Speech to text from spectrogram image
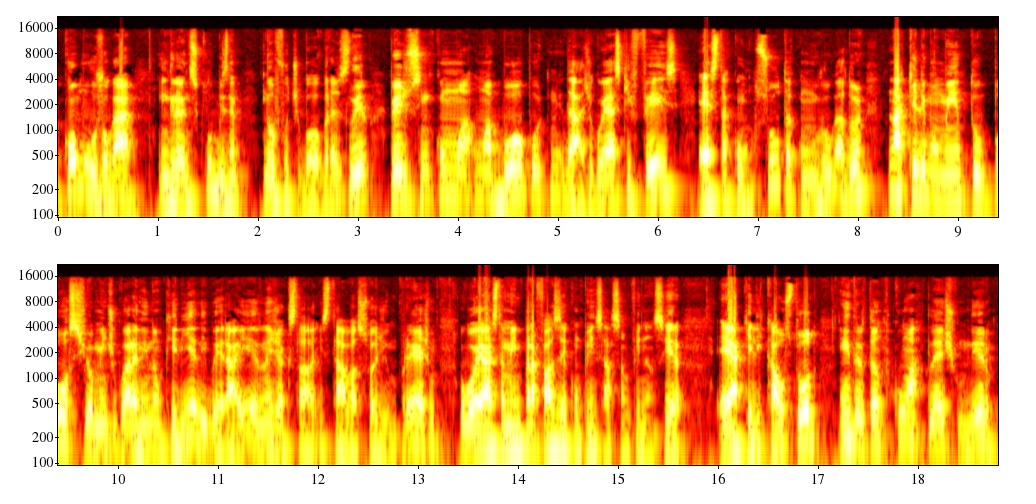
como jogar em grandes clubes né, no futebol brasileiro, vejo sim como uma, uma, boa oportunidade. O Goiás que fez esta consulta com o jogador, naquele momento possivelmente o Guarani não queria liberar ele, né, já que estava só de empréstimo. O Goiás também para fazer compensação financeira é aquele caos todo. Entretanto, com o Atlético Mineiro,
